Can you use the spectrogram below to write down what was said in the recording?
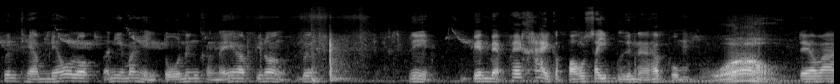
เพิ่นแถมแนวล็อกอันนี้มาให้ตัวหนึงข้างในครับ พี่น้องเบิ่งนี่เป็นแบบคล้ายๆกระเป๋าใส่ปืนนะครับ ผมว้าวแต่ว่า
